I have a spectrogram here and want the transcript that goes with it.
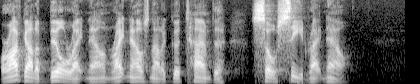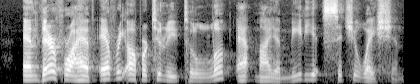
Or I've got a bill right now, and right now is not a good time to sow seed right now. And therefore, I have every opportunity to look at my immediate situation.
